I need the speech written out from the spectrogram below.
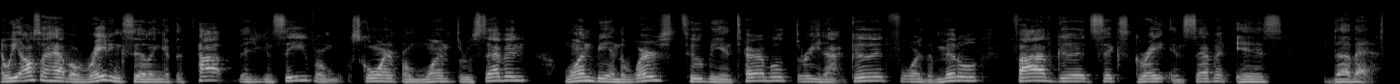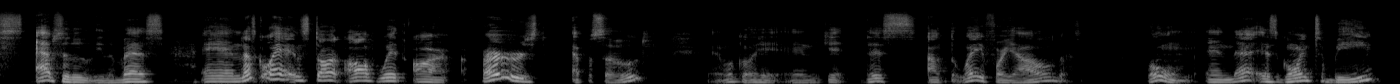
And we also have a rating ceiling at the top that you can see from scoring from one through seven. One being the worst, two being terrible, three not good, four the middle, five good, six great, and seven is the best. Absolutely the best. And let's go ahead and start off with our first episode. And we'll go ahead and get this out the way for y'all. Boom. And that is going to be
